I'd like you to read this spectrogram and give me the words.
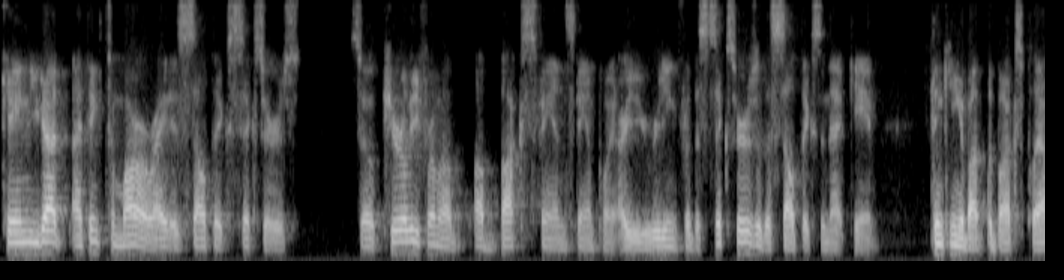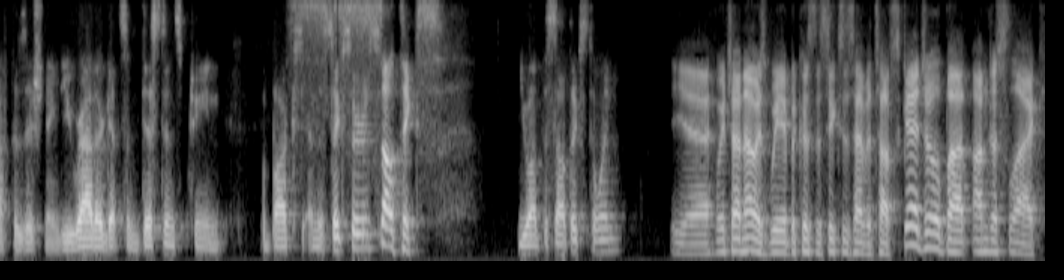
Kane, you got I think tomorrow, right? Is Celtics Sixers. So purely from a, a Bucks fan standpoint, are you reading for the Sixers or the Celtics in that game? Thinking about the Bucks playoff positioning, do you rather get some distance between the Bucks and the Sixers? Celtics. You want the Celtics to win? Yeah, which I know is weird because the Sixers have a tough schedule, but I'm just like,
